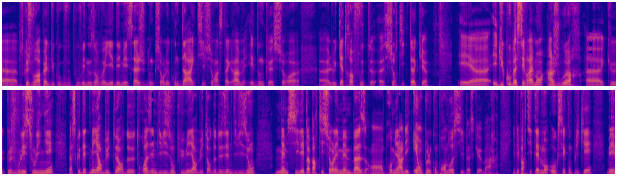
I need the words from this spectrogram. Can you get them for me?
Euh, parce que je vous rappelle du coup que vous pouvez nous envoyer des messages donc sur le compte d'Aractif sur Instagram et donc euh, sur le 4h foot sur TikTok. Et, et, du coup, bah, c'est vraiment un joueur que, que, je voulais souligner parce que d'être meilleur buteur de 3 division puis meilleur buteur de 2 division, même s'il n'est pas parti sur les mêmes bases en première ligue, et on peut le comprendre aussi parce que bah il est parti tellement haut que c'est compliqué, mais,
